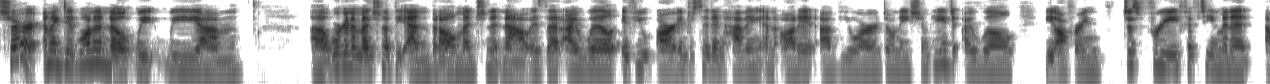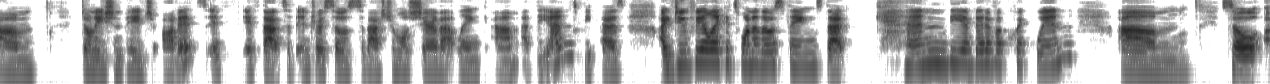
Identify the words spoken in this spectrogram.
Sure. And I did want to note we we um uh, we're going to mention at the end, but I'll mention it now, is that I will, if you are interested in having an audit of your donation page, I will be offering just free 15 minute um, donation page audits if, if that's of interest. So Sebastian will share that link um, at the end because I do feel like it's one of those things that can be a bit of a quick win. Um, so uh,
